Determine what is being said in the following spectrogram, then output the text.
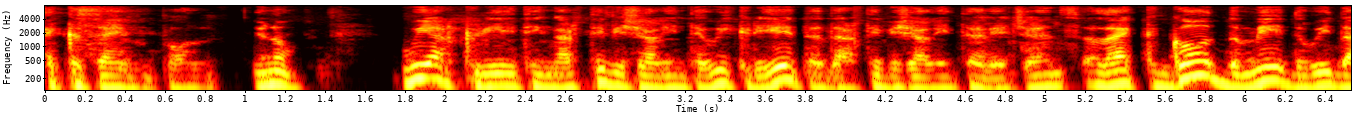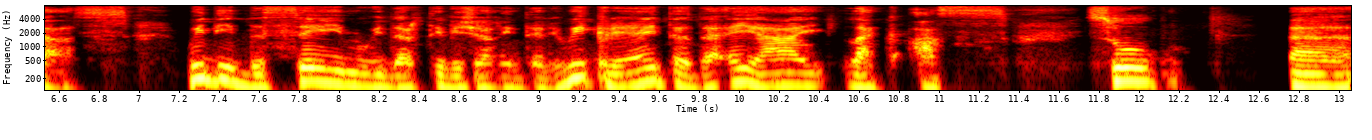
example. You know, we are creating artificial intelligence. We created artificial intelligence like God made with us. We did the same with artificial intelligence. We created AI like us. So uh,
